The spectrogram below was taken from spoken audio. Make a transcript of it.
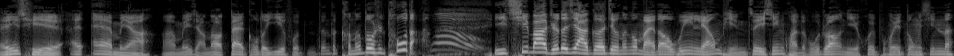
H&M 呀，啊，没想到代购的衣服，那那可能都是偷的。以七八折的价格就能够买到无印良品最新款的服装，你会不会动心呢？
